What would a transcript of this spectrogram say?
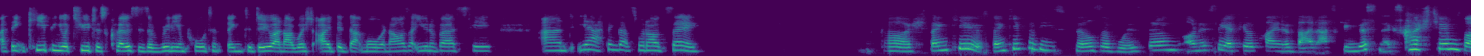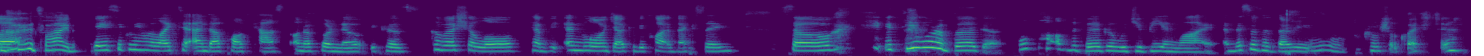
I think keeping your tutors close is a really important thing to do. And I wish I did that more when I was at university. And yeah, I think that's what I would say. Gosh, thank you. Thank you for these pills of wisdom. Honestly, I feel kind of bad asking this next question, but no, it's fine. Basically, we like to end our podcast on a fun note because commercial law can be and law in general can be quite vexing. So, if you were a burger, what part of the burger would you be and why? And this is a very Ooh. crucial question.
